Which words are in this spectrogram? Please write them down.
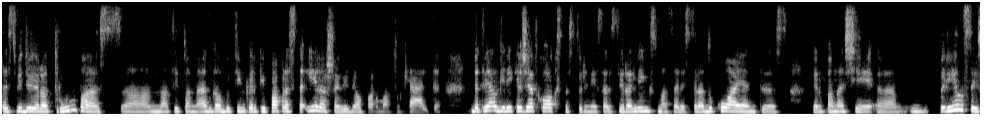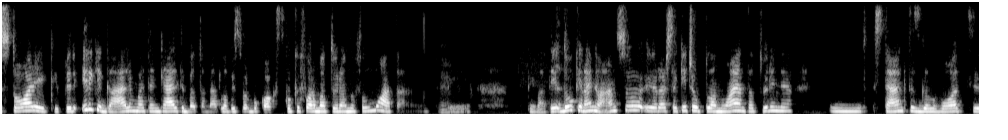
tas video yra trumpas, na tai tuomet galbūt tinka ir kaip paprastą įrašą video formatu kelti. Bet vėlgi reikia žiūrėti, koks tas turinys, ar jis yra linksmas, ar jis yra edukuojantis ir panašiai. Reelsai istorijai, kaip ir irgi galima ten kelti bet tuomet labai svarbu, koks, kokiu formatu yra nufilmuota. Tai, tai, va, tai daug yra niuansų ir aš sakyčiau, planuojant tą turinį, stengtis galvoti,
